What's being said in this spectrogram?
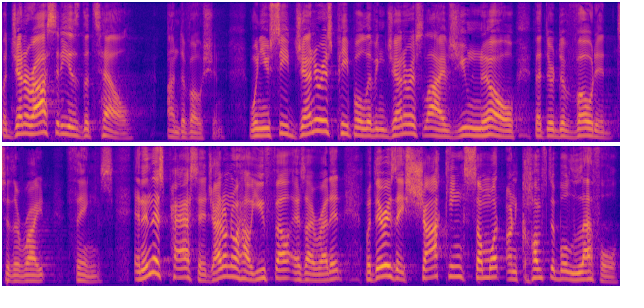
but generosity is the tell on devotion. When you see generous people living generous lives, you know that they're devoted to the right things. And in this passage, I don't know how you felt as I read it, but there is a shocking, somewhat uncomfortable level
